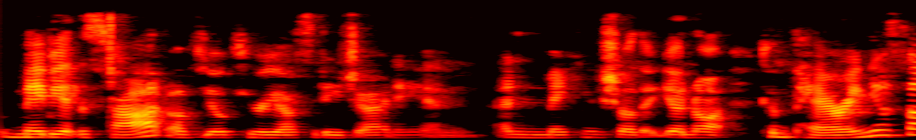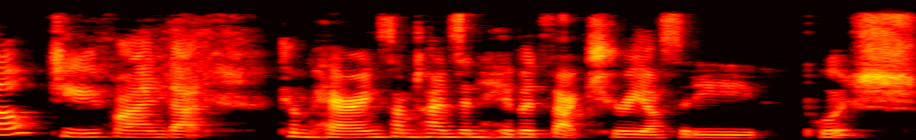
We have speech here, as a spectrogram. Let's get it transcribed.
maybe at the start of your curiosity journey and, and making sure that you're not comparing yourself. Do you find that comparing sometimes inhibits that curiosity push?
